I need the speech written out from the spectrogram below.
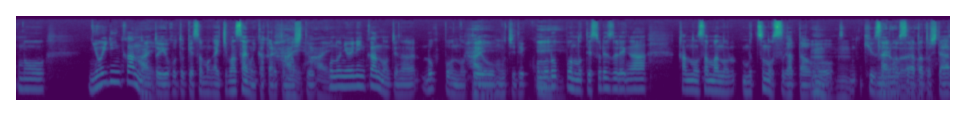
この如意輪観音という仏様が一番最後に書かれてまして、はいはい。はい、この如意輪観音というのは6本の手をお持ちで、はい、この6本の手それぞれが観音様の6つの姿を救済の姿として現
